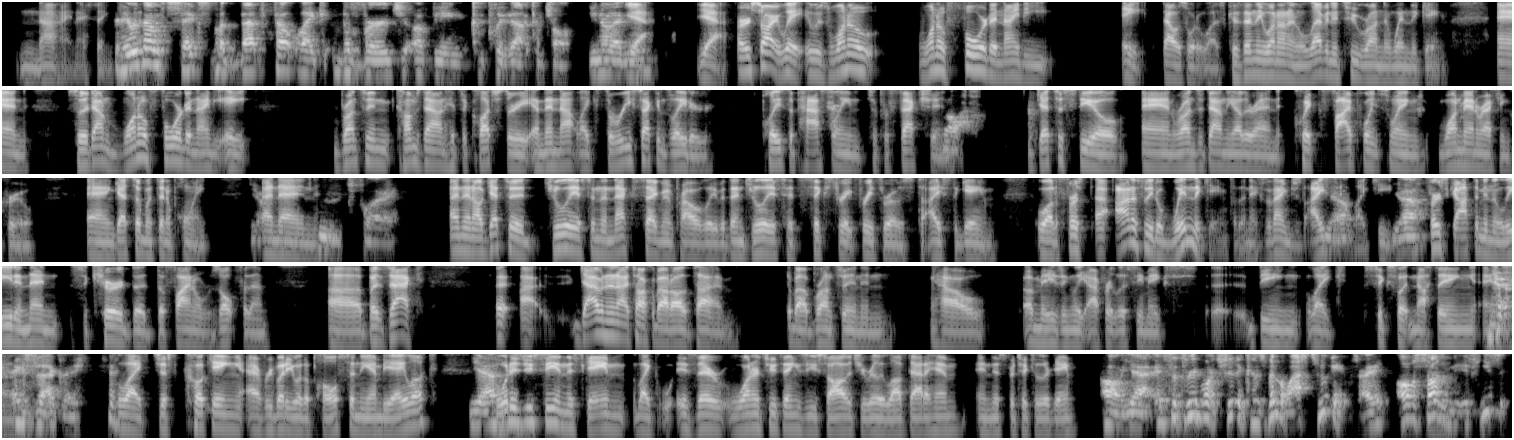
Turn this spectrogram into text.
I think. They were down six, but that felt like the verge of being completely out of control. You know what I mean? Yeah. Yeah. Or sorry, wait, it was 10 104 to 98. That was what it was. Because then they went on an 11 and 2 run to win the game. And so they're down 104 to 98. Brunson comes down, hits a clutch three, and then not like three seconds later, plays the pass lane to perfection, Oh. gets a steal, and runs it down the other end. Quick five point swing, one man wrecking crew, and gets them within a point. Yeah. And then play. and then I'll get to Julius in the next segment probably, but then Julius hits six straight free throws to ice the game. Well, the first, uh, honestly, to win the game for the Knicks, and even just ice Yeah. it. Like he Yeah. first got them in the lead and then secured the the final result for them. Uh, but Zach, uh, I, Gavin and I talk about all the time about Brunson and how amazingly effortless he makes uh, being like six foot nothing and Yeah, exactly. like just cooking everybody with a pulse in the NBA look. Yeah. What did you see in this game? Like, is there one or two things you saw that you really loved out of him in this particular game? Oh yeah, it's the three point shooting because it's been the last two games, right? All of a sudden, if he's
